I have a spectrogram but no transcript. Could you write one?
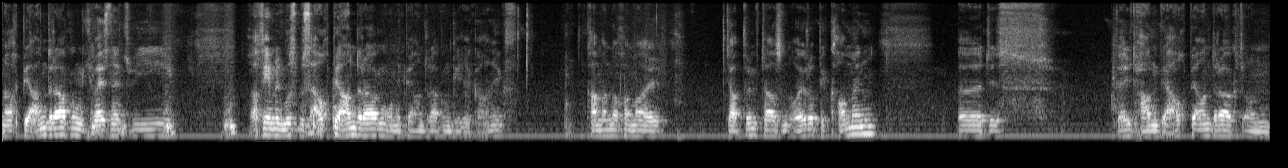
nach Beantragung, ich weiß nicht wie, auf jeden Fall muss man es auch beantragen, ohne Beantragung geht ja gar nichts, kann man noch einmal, glaube 5000 Euro bekommen. Äh, Das Geld haben wir auch beantragt und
